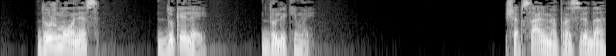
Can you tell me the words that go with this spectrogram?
- du žmonės, du keliai du likimai. Šią psalmę prasideda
